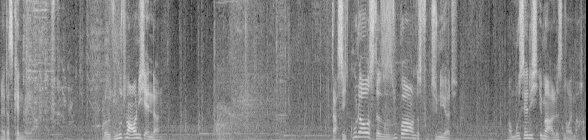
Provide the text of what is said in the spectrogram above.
Ja, das kennen wir ja. Aber das muss man auch nicht ändern. Das sieht gut aus, das ist super und das funktioniert. Man muss ja nicht immer alles neu machen.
